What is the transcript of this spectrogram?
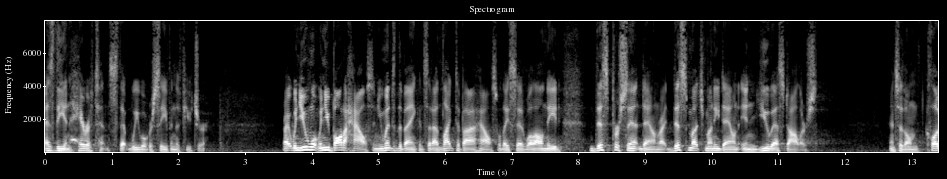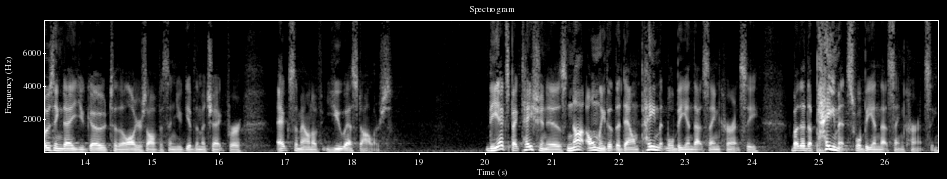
as the inheritance that we will receive in the future. Right? When you, when you bought a house and you went to the bank and said, I'd like to buy a house, well, they said, well, I'll need this percent down, right? This much money down in U.S. dollars. And so on closing day, you go to the lawyer's office and you give them a check for X amount of U.S. dollars the expectation is not only that the down payment will be in that same currency, but that the payments will be in that same currency.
